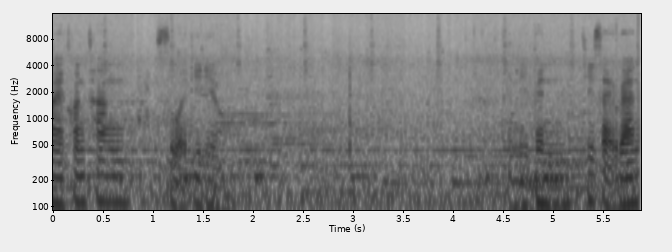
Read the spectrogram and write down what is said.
ในค่อนข้างสวยทีเดียวอันนี้เป็นที่ใส่แว่น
